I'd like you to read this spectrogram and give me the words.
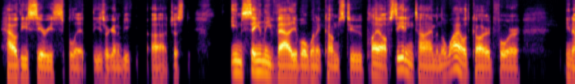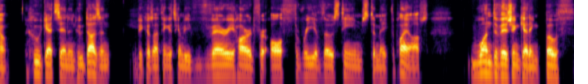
how these series split. These are going to be uh, just insanely valuable when it comes to playoff seeding time and the wild card for you know who gets in and who doesn't because I think it's going to be very hard for all three of those teams to make the playoffs. One division getting both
